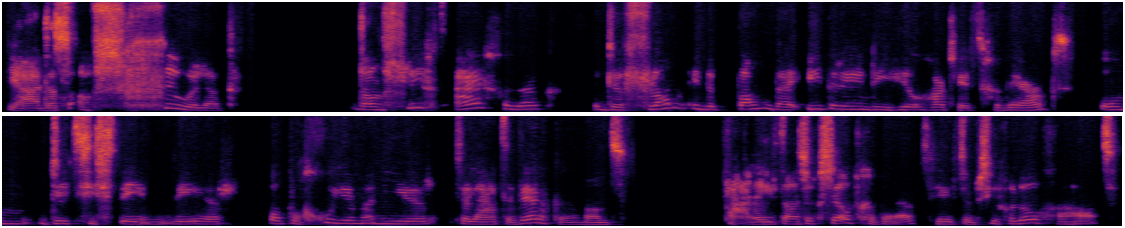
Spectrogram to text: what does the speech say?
Ja, dat is afschuwelijk. Dan vliegt eigenlijk de vlam in de pan bij iedereen die heel hard heeft gewerkt om dit systeem weer op een goede manier te laten werken. Want vader heeft aan zichzelf gewerkt, heeft een psycholoog gehad,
